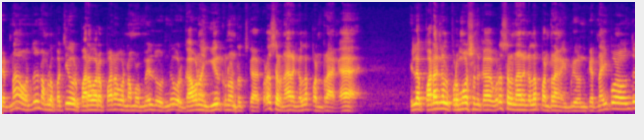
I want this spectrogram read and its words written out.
கேட்டால் வந்து நம்மளை பற்றி ஒரு பரபரப்பான ஒரு நம்ம மீது வந்து ஒரு கவனம் ஈர்க்கணுன்றதுக்காக கூட சில நேரங்களில் பண்ணுறாங்க இல்லை படங்கள் ப்ரொமோஷனுக்காக கூட சில நேரங்களில் பண்ணுறாங்க இப்படி வந்து கேட்டால் இப்போ வந்து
